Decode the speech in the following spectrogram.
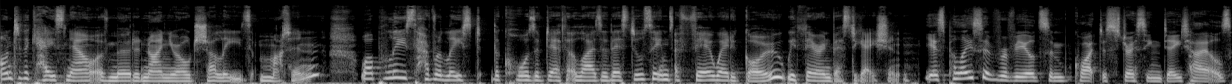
Onto the case now of murdered nine year old Charlize Mutton. While police have released the cause of death, Eliza, there still seems a fair way to go with their investigation. Yes, police have revealed some quite distressing details.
